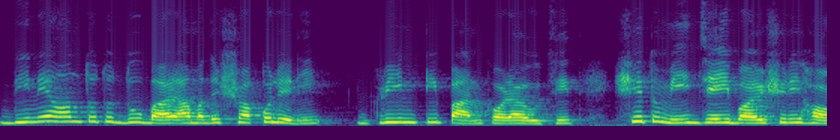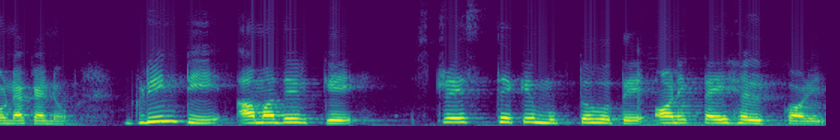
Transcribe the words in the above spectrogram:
দিনে অন্তত দুবার আমাদের সকলেরই গ্রিন টি পান করা উচিত। সে তুমি যেই বয়সেরই হও না কেন, গ্রিন টি আমাদেরকে স্ট্রেস থেকে মুক্ত হতে অনেকটাই হেল্প করে।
